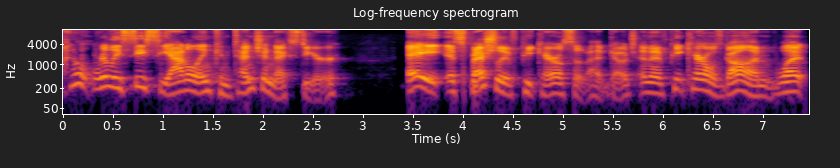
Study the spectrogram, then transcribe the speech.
I don't really see Seattle in contention next year. A, especially if Pete Carroll's still the head coach, and then if Pete Carroll's gone, what?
